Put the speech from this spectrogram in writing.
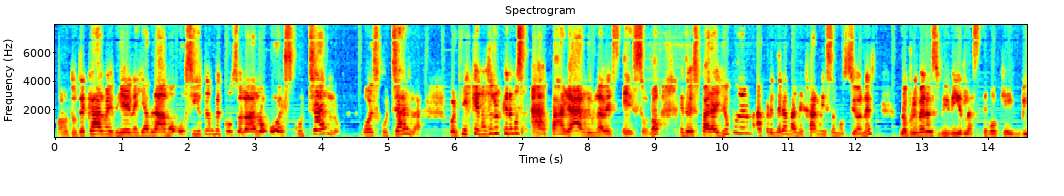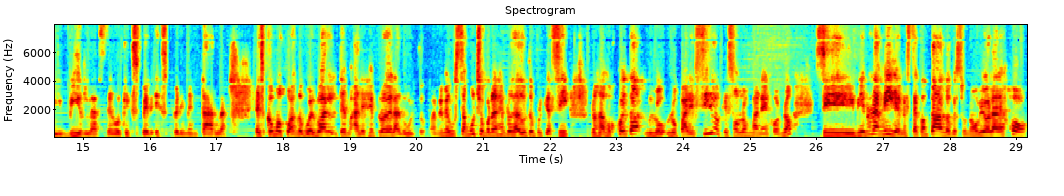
cuando tú te calmes, vienes y hablamos, o si yo tengo que consolarlo o escucharlo o escucharla, porque es que nosotros queremos apagar de una vez eso, ¿no? Entonces, para yo poder aprender a manejar mis emociones, lo primero es vivirlas, tengo que vivirlas, tengo que experimentarlas. Es como cuando vuelvo al, al ejemplo del adulto. A mí me gusta mucho poner ejemplos de adulto porque así nos damos cuenta lo, lo parecido que son los manejos, ¿no? Si viene una amiga y me está contando que su novio la dejó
